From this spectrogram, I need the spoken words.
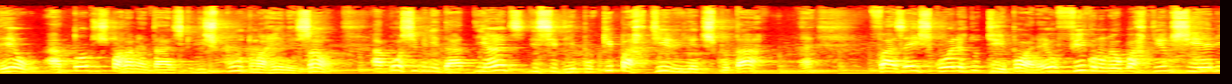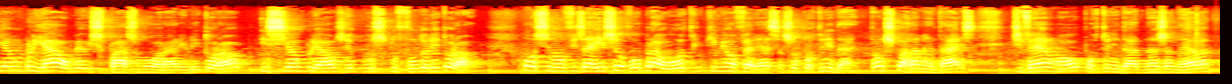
deu a todos os parlamentares que disputam uma reeleição a possibilidade de, antes decidir por que partido iria disputar, né, fazer escolhas do tipo: olha, eu fico no meu partido se ele ampliar o meu espaço no horário eleitoral e se ampliar os recursos do fundo eleitoral. Ou se não fizer isso, eu vou para outro que me oferece essa oportunidade. Então, os parlamentares tiveram uma oportunidade na janela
